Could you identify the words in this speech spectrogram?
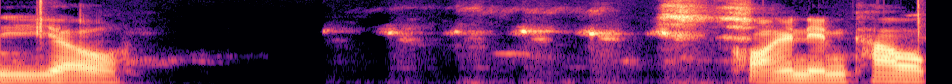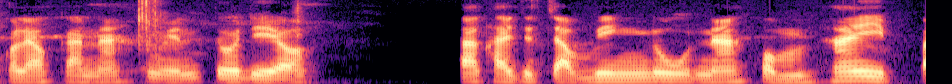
เดียว ขอให้เน้นเข้าก็แล้วกันนะ เน้นตัวเดียว ถ้าใครจะจับวิ่งรูดนะ ผมให้ไป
